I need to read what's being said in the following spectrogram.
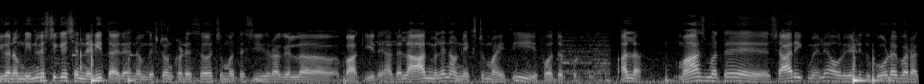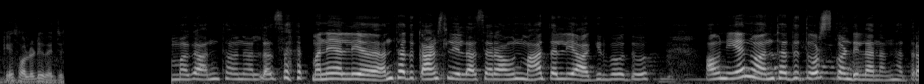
ಈಗ ನಮ್ದು ಇನ್ವೆಸ್ಟಿಗೇಷನ್ ನಡೀತಾ ಇದೆ. ನಮ್ದು ಎಷ್ಟೊಂದು ಕಡೆ ಸರ್ಚ್ ಮತ್ತೆ ಸೀಜರ್ ಆಗೆಲ್ಲ ಬಾಕಿ ಇದೆ. ಅದೆಲ್ಲ ಆದಮೇಲೆ ನಾವು ನೆಕ್ಸ್ಟ್ ಮಾಹಿತಿ ಫರ್ದರ್ ಕೊಡ್ತೀವಿ. ಅಲ್ಲ, ಮಾಸ್ ಮತ್ತೆ ಶಾರೀಕ್ ಮೇಲೆ ಅವ್ರು ಹೇಳಿದ್ದು ಗೋಡೆಬರ ಕೇಸ್ ಆಲ್ರೆಡಿ ರೆಜಿಸ್ಟರ್ ಮಗ ಅಂಥವನಲ್ಲ ಸರ್. ಮನೆಯಲ್ಲಿ ಅಂಥದ್ದು ಕಾಣಿಸ್ಲಿಲ್ಲ ಸರ್. ಅವನ ಮಾತಲ್ಲಿ ಆಗಿರ್ಬೋದು. ಅವನು ಏನು ಅಂಥದ್ದು ತೋರಿಸ್ಕೊಂಡಿಲ್ಲ ನನ್ನ ಹತ್ರ.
